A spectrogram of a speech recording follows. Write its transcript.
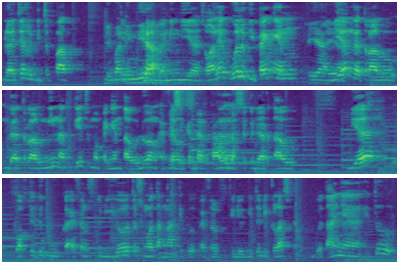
belajar lebih cepat dibanding dia. dibanding dia. Soalnya gue lebih pengen. Iya iya. dia nggak terlalu nggak terlalu minat. Dia cuma pengen tahu doang Dia FL sekedar tahu Eh, lah. sekedar tahu. Dia waktu itu buka FL Studio terus ngotak ngatik FL Studio gitu di kelas. Kan gue tanya itu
